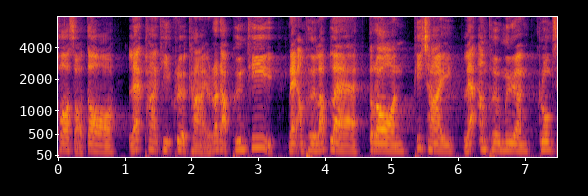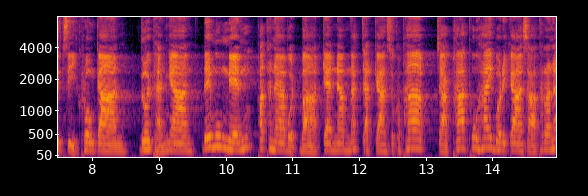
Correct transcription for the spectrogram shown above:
พอสต และภาคีเครือข่ายระดับพื้นที่ในอำเภอลับแล ตรอน พิชัย และอำเภอเมือง รวม 14 โครงการ โดยแผนงานได้มุ่งเน้นพัฒนาบทบาทแกนนำนักจัดการสุขภาพ จากภาคผู้ให้บริการสาธารณ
